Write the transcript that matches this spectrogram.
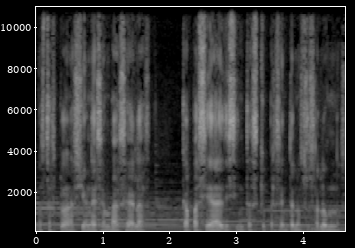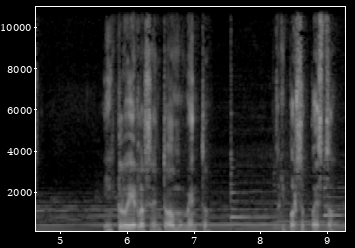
nuestras planaciones en base a las capacidades distintas que presenten nuestros alumnos, incluirlos en todo momento y por supuesto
